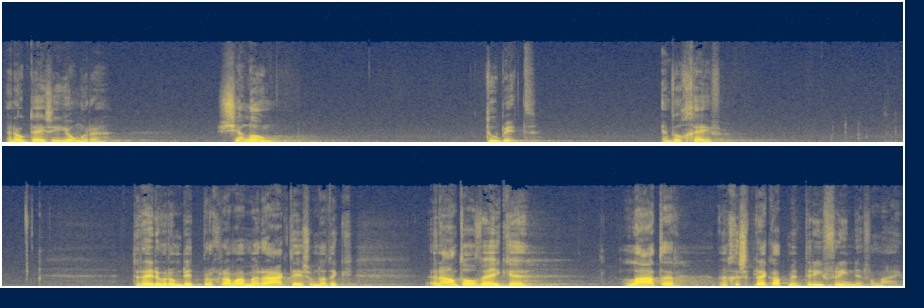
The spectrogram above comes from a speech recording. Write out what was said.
En ook deze jongeren shalom toebidt en wil geven. De reden waarom dit programma me raakte is omdat ik een aantal weken later een gesprek had met drie vrienden van mij.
